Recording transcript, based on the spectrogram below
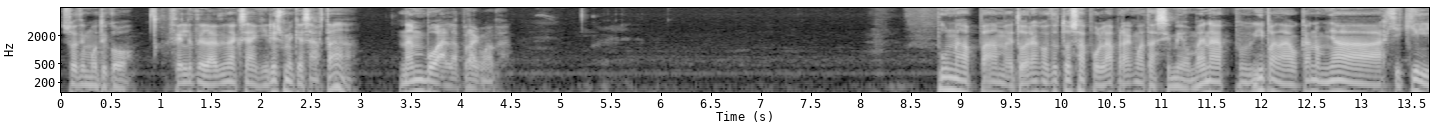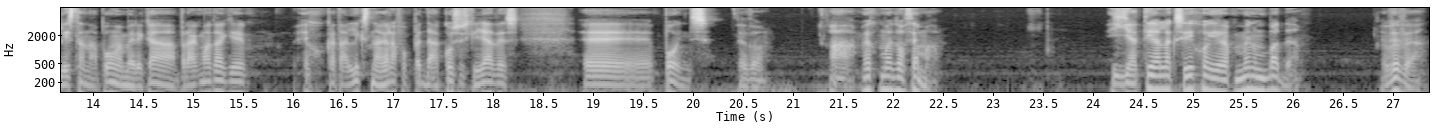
Στο δημοτικό. Θέλετε δηλαδή να ξαναγυρίσουμε και σε αυτά, να μην πω άλλα πράγματα. Πού να πάμε τώρα, έχω εδώ τόσα πολλά πράγματα σημειωμένα. Είπα να κάνω μια αρχική λίστα να πω με μερικά πράγματα και έχω καταλήξει να γράφω 500.000 ε, points εδώ. Α, έχουμε το θέμα. Γιατί άλλαξε ήχο η αγαπημένη μου μπάντα; Ε, βέβαια,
